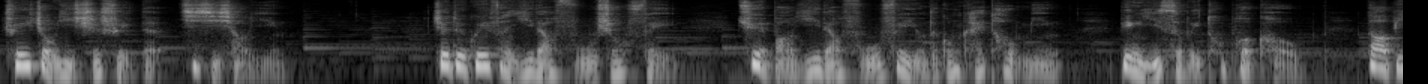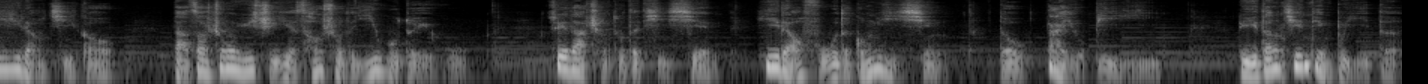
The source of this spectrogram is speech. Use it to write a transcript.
吹皱一池水的积极效应，这对规范医疗服务收费、确保医疗服务费用的公开透明，并以此为突破口，倒逼医疗机构打造忠于职业操守的医务队伍，最大程度地体现医疗服务的公益性，都大有裨益，理当坚定不移地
